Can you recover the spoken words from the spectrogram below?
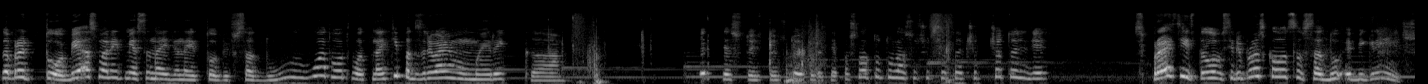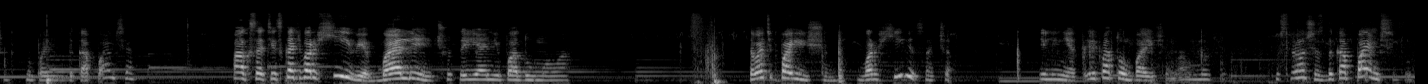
Забрать Тоби, осмотреть место, найденное Тоби в саду. Вот-вот-вот, найти подозреваемого моряка. Стой, стой, стой, стой, куда ты пошла? Тут у нас еще что-то здесь. Спросить, столовое серебро сколоться в саду Гринч. Ну, пойдем докопаемся. А, кстати, искать в архиве. Блин, что-то я не подумала. Давайте поищем. В архиве сначала? Или нет? Или потом поищем? А мы, мы все равно сейчас докопаемся тут.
